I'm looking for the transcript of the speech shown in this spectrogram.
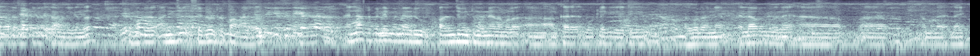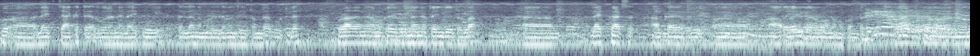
നടത്തിക്കൊണ്ടിരിക്കുന്നത് നമുക്ക് അഞ്ച് ഷെഡ്യൂൾ ട്രിപ്പാണ് ഉള്ളത്. എല്ലാ ട്രിപ്പിന്റെയും മുന്നേ ഒരു പതിനഞ്ച് മിനിറ്റ് മുന്നേ നമ്മൾ ആൾക്കാരെ ബോട്ടിലേക്ക് കയറ്റുകയും അതുപോലെ തന്നെ എല്ലാവർക്കും തന്നെ നമ്മുടെ ലൈഫ് ലൈഫ് ജാക്കറ്റ് അതുപോലെ തന്നെ ലൈഫ് ബോയ് ഇതെല്ലാം നമ്മൾ വിതരണം ചെയ്തിട്ടുണ്ട് ബോട്ടിൽ കൂടാതെ തന്നെ നമുക്ക് ഇവിടുന്ന് തന്നെ ട്രെയിൻ ചെയ്തിട്ടുള്ള ലൈഫ് ഗാർഡ്സ് ആൾക്കാർ ഒരു ആറ് ഏഴ് പേരോളം നമുക്കുണ്ട്. ഓരോ ബോട്ടിൽ നമ്മൾ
